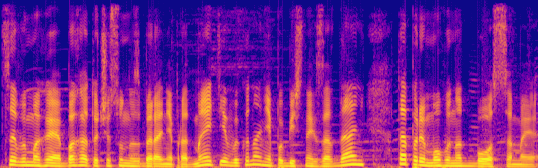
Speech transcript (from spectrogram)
це вимагає багато часу на збирання предметів, виконання побічних завдань та перемогу над босами.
